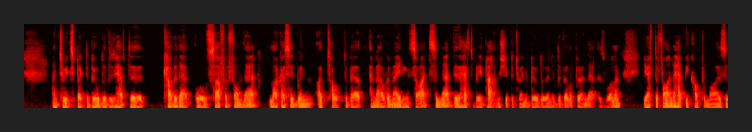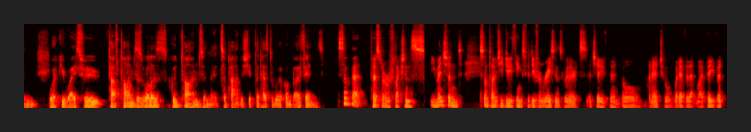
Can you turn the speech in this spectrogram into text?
and to expect the builder to have to cover that or suffer from that. Like I said, when I talked about amalgamating sites and that, there has to be a partnership between the builder and a developer and that as well. And you have to find a happy compromise and work your way through tough times as well as good times. And it's a partnership that has to work on both ends. Let's talk about personal reflections. You mentioned sometimes you do things for different reasons, whether it's achievement or financial, whatever that might be. But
